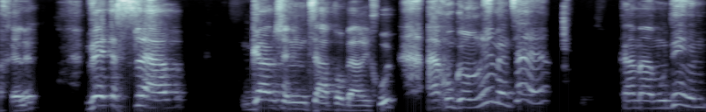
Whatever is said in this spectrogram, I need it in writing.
חלק, ואת הסלב, גם שנמצא פה באריכות. אנחנו גומרים את זה, כמה עמודים,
